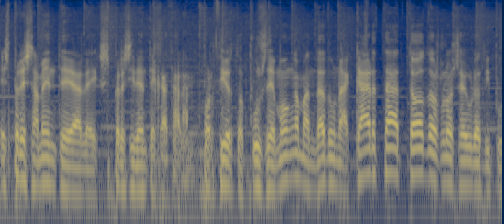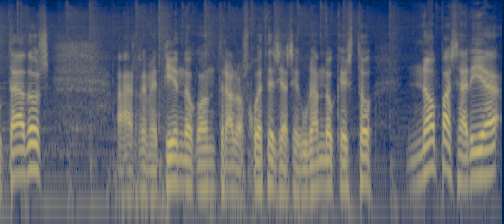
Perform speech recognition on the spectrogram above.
expresamente al expresidente catalán. Por cierto, Puigdemont ha mandado una carta a todos los eurodiputados arremetiendo contra los jueces y asegurando que esto no pasaría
